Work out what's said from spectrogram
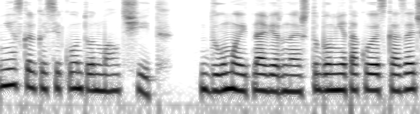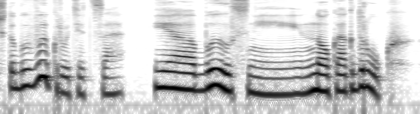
Несколько секунд он молчит, Думает, наверное, чтобы мне такое сказать, чтобы выкрутиться. Я был с ней, но как друг.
